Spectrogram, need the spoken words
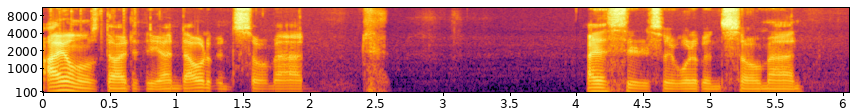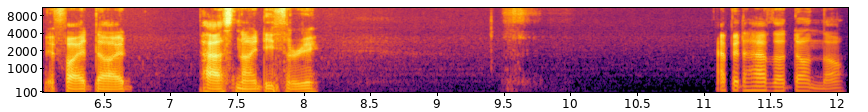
I almost died at the end. I would have been so mad. I seriously would have been so mad if I died past 93. Happy to have that done, though.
